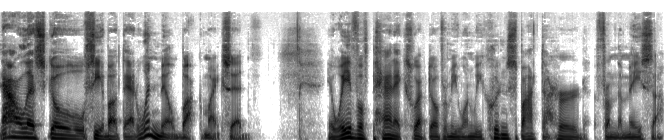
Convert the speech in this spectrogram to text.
Now let's go see about that windmill buck, Mike said. A wave of panic swept over me when we couldn't spot the herd from the mesa.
